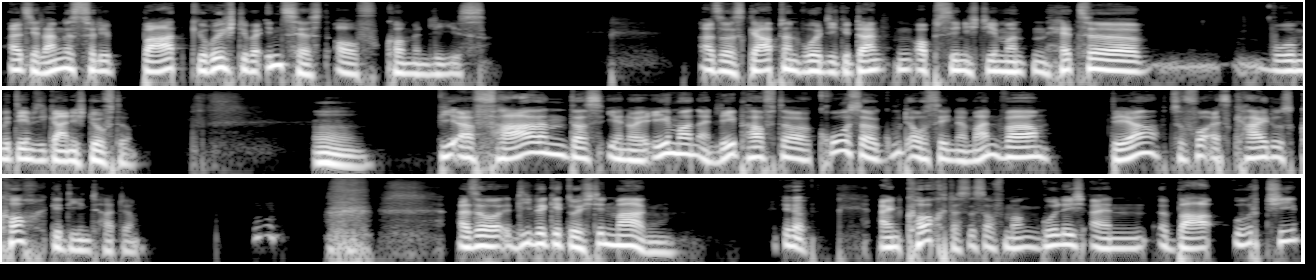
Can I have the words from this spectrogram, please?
als ihr langes Zölibat Gerüchte über Inzest aufkommen ließ. Also es gab dann wohl die Gedanken, ob sie nicht jemanden hätte, wo mit dem sie gar nicht dürfte. Mhm. Wir erfahren, dass ihr neuer Ehemann ein lebhafter, großer, gut aussehender Mann war, der zuvor als Kaidus Koch gedient hatte. Also Liebe geht durch den Magen. Ja. Ein Koch, das ist auf Mongolisch ein Ba-Urchi,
